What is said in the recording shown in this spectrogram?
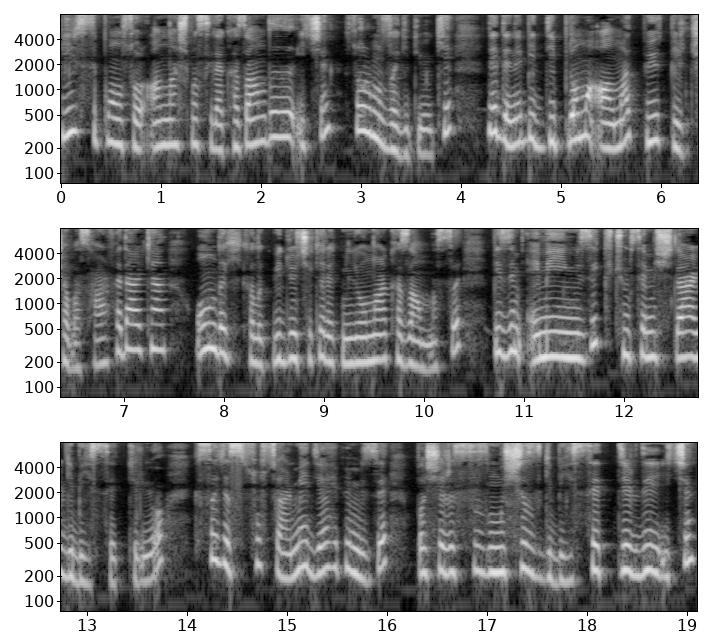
bir sponsor anlaşmasıyla kazandığı için zorumuza gidiyor ki nedeni bir diploma almak büyük bir çaba sarf ederken 10 dakikalık video çekerek milyonlar kazanması bizim emeğimizi küçümsemişler gibi hissettiriyor. Kısacası sosyal medya hepimizi başarısızmışız gibi hissettirdiği için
